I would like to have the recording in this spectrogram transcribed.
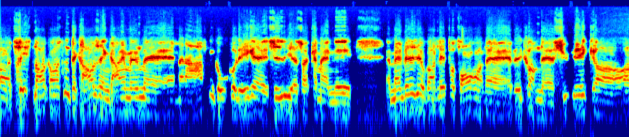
Og trist nok også en begravelse en gang imellem, at man har haft en god kollega tidligere, så kan man, øh, man ved jo godt lidt på forhånd, at vedkommende er syg, ikke? Og, og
